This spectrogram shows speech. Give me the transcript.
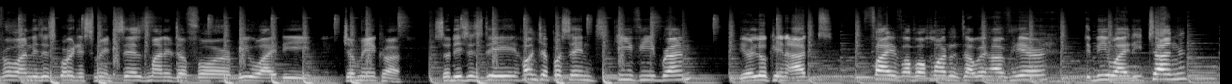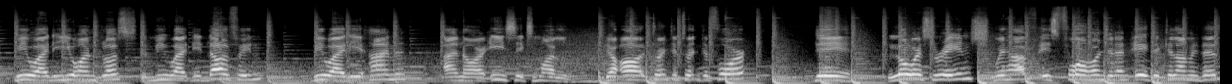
everyone, this is Courtney Smith, sales manager for BYD Jamaica. So this is the 100% EV brand. You're looking at five of our models that we have here. The BYD Tang, BYD Yuan Plus, the BYD Dolphin, BYD Han, and our E6 model. They're all 2024. The lowest range we have is 480 kilometers.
